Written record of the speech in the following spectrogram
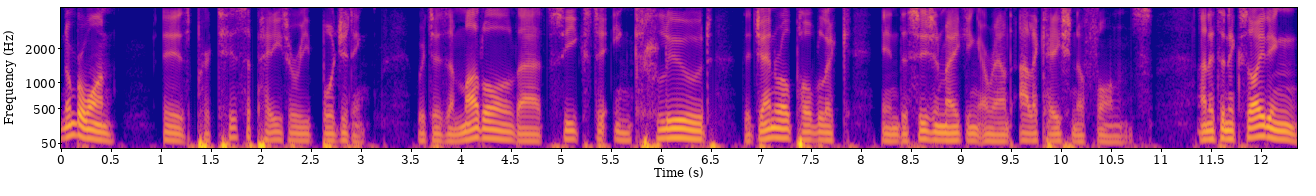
number one is participatory budgeting, which is a model that seeks to include the general public in decision making around allocation of funds. And it's an exciting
